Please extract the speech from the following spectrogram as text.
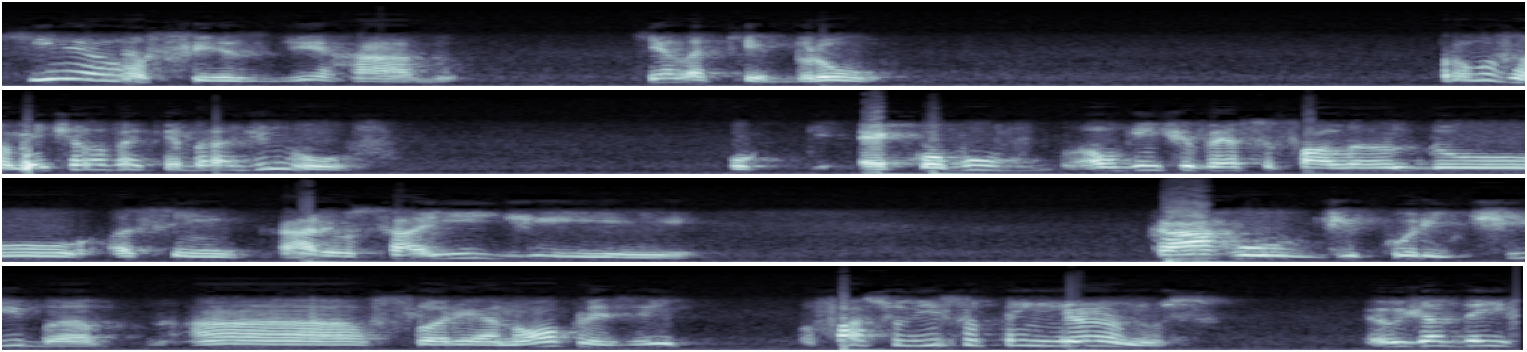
que ela fez de errado, que ela quebrou, provavelmente ela vai quebrar de novo. É como alguém estivesse falando assim, cara, eu saí de carro de Curitiba a Florianópolis e eu faço isso tem anos. Eu já dei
